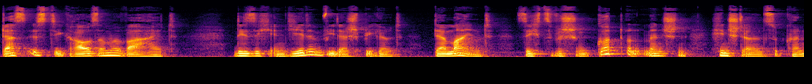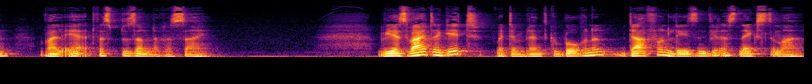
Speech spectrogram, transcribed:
Das ist die grausame Wahrheit, die sich in jedem widerspiegelt, der meint, sich zwischen Gott und Menschen hinstellen zu können, weil er etwas Besonderes sei. Wie es weitergeht mit dem Blindgeborenen, davon lesen wir das nächste Mal.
